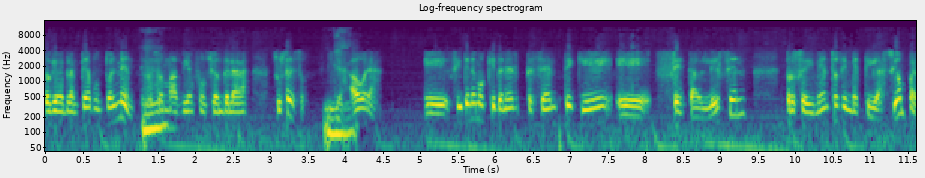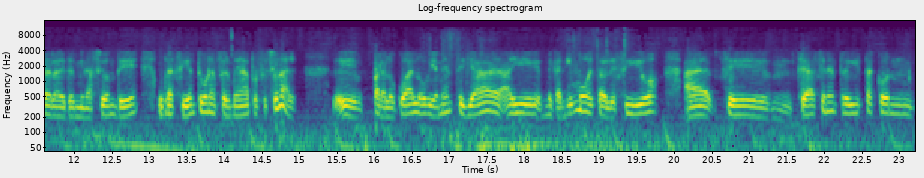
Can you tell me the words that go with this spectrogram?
lo que me plantea puntualmente, eso es más bien función de la suceso. Ahora, eh, sí tenemos que tener presente que eh, se establecen procedimientos de investigación para la determinación de un accidente o una enfermedad profesional. Eh, para lo cual obviamente ya hay mecanismos establecidos, ah, se, se hacen entrevistas con,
